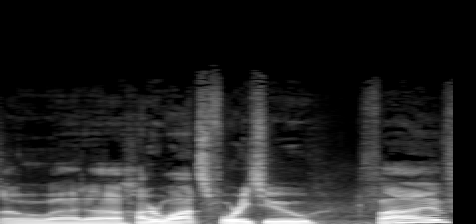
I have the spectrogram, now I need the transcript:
So at uh, 100 watts, 42.5.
